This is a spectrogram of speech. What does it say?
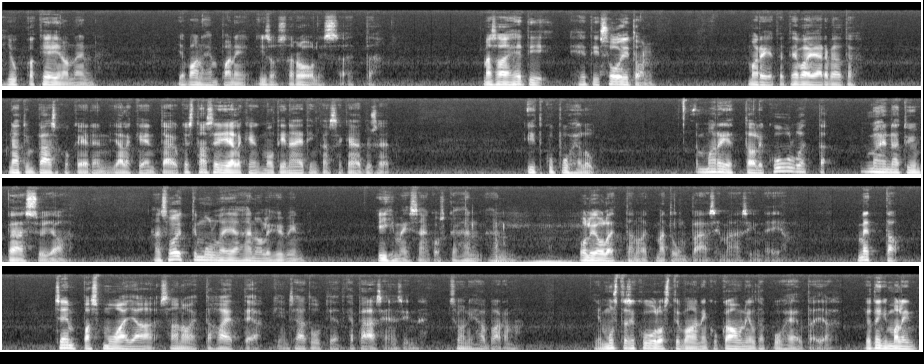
Jukka Keinonen ja vanhempani isossa roolissa, että mä sain heti, heti soiton Marietta Tevajärveltä näytyn pääsykokeiden jälkeen, tai oikeastaan sen jälkeen, kun me oltiin äitin kanssa käyty se itkupuhelu. Marietta oli kuullut, että mä en nätyyn päässyt ja hän soitti mulle ja hän oli hyvin ihmeissään, koska hän, hän oli olettanut, että mä tuun pääsemään sinne. Ja Metta tsemppas mua ja sanoi, että haetteakkiin, sä tuut jätkä pääseen sinne. Se on ihan varma. Ja musta se kuulosti vaan niin kuin kauniilta puheelta ja jotenkin mä olin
